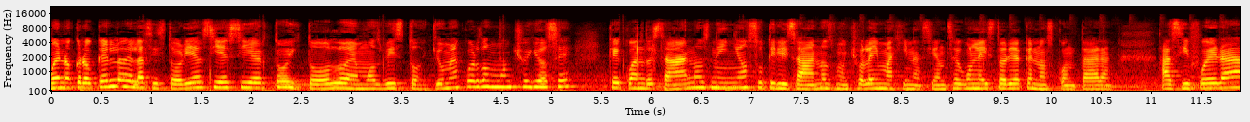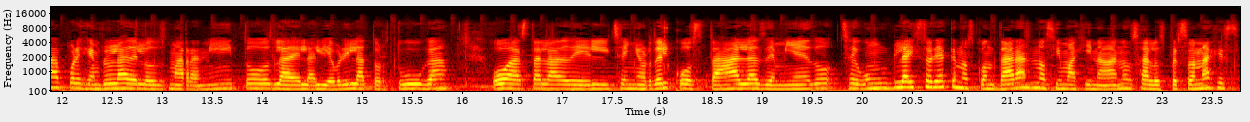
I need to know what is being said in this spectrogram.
Bueno, creo que lo de las historias sí es cierto y todos lo hemos visto. Yo me acuerdo mucho, yo sé, que cuando estábamos niños utilizábamos mucho la imaginación según la historia que nos contaran. Así fuera, por ejemplo, la de los marranitos, la de la liebre y la tortuga, o hasta la del señor del costal, las de miedo. Según la historia que nos contaran, nos imaginábamos a los personajes.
